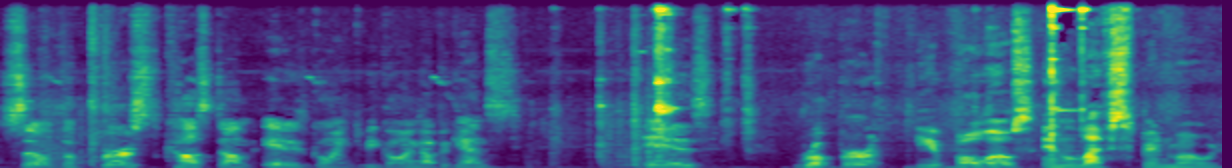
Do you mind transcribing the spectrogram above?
So the first custom it is going to be going up against is Rebirth Diabolos in left spin mode.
